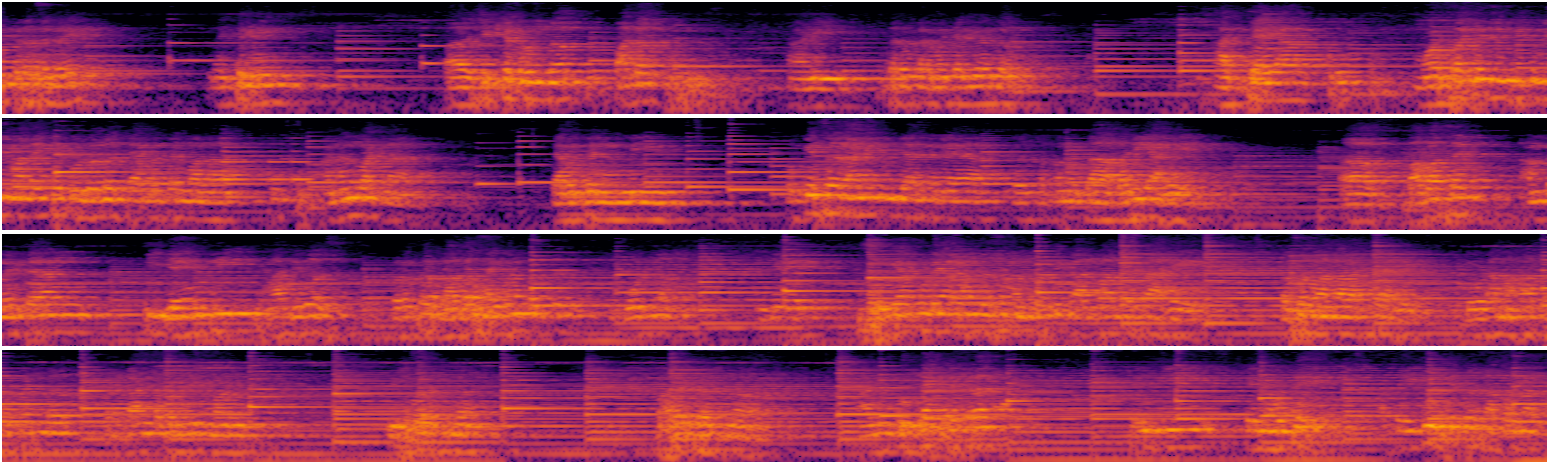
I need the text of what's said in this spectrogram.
मित्र सगळे मैत्रिणी अ, शिक्षक वृंद पालक आणि सर्व कर्मचारी वर्ग. आजच्या या खूप महत्त्वाच्या दिवशी तुम्ही मला इथे बोलवलं त्याबद्दल मला खूप आनंद वाटला. त्याबद्दल मी ओके सर आणि तुमच्या सगळ्या सपनाचा आभारी आहे. बाबासाहेब आंबेडकरांची जयंती हा दिवस खरोखर बाबासाहेबांबद्दल सूर्यापुढे आपण जसं म्हणतो की कारभार कसा आहे तसं मला वाटतं आहे. एवढा महाप्रचंड प्रकांड पंडित माणूस विश्वरत्न भारतरत्न आणि कुठल्या क्षेत्रात त्यांची ते नव्हते आता एकूण क्षेत्र सापडणार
